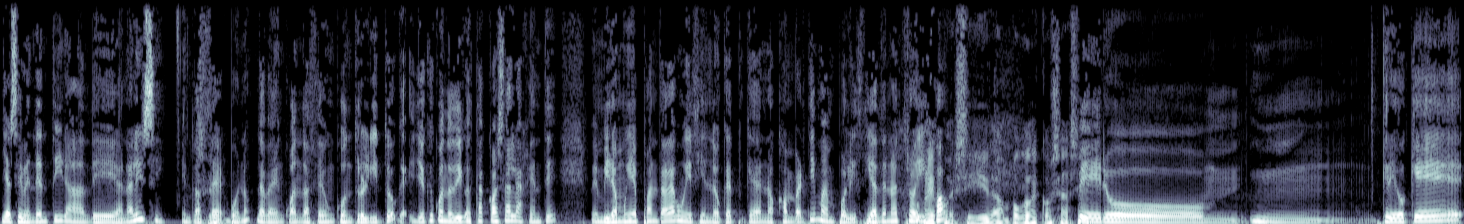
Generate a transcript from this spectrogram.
ya se venden tiras de análisis. Entonces, Sí. bueno, de vez en cuando hacer un controlito. Que yo es que cuando digo estas cosas la gente me mira muy espantada como diciendo que, que nos convertimos en policías de nuestros Hombre, hijos. pues sí, da un poco de cosas. sí. Pero mm, creo que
